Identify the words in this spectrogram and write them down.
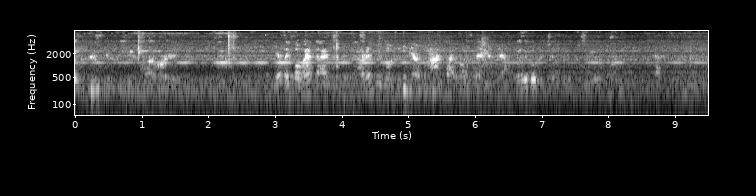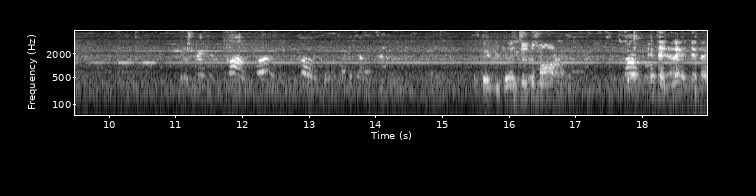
right. I'm going go to I to go to until tomorrow. It's a delay, the, the,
